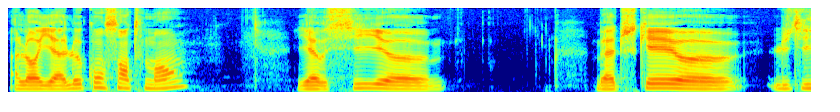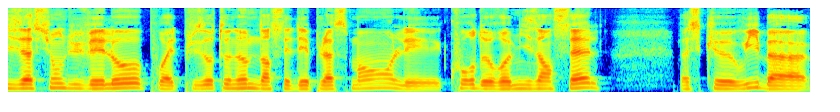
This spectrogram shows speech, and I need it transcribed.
Alors, il y a le consentement, Il y a aussi euh, bah, tout ce qui est euh, l'utilisation du vélo pour être plus autonome dans ses déplacements, les cours de remise en selle. Parce que oui, bah,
